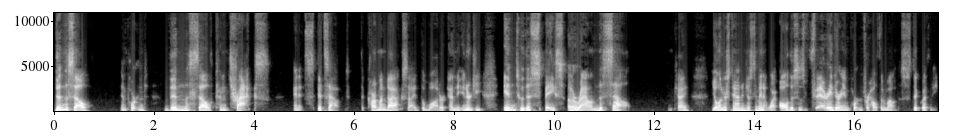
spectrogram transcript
Then the cell important then the cell contracts and it spits out the carbon dioxide the water and the energy into the space around the cell. Okay you'll understand in just a minute why all this is very very important for health and wellness stick with me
